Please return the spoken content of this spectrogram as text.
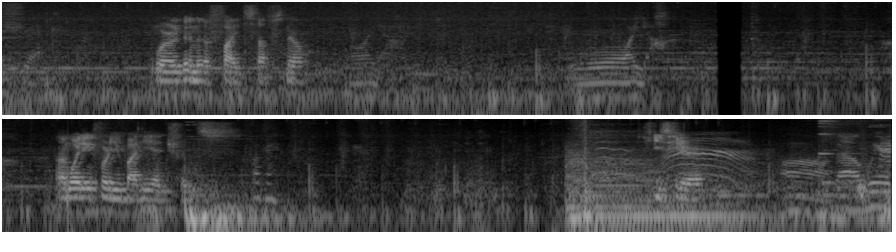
Check. We're gonna fight stuff now. Oh yeah. Oh yeah. I'm waiting for you by the entrance. He's here. Oh, the weird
